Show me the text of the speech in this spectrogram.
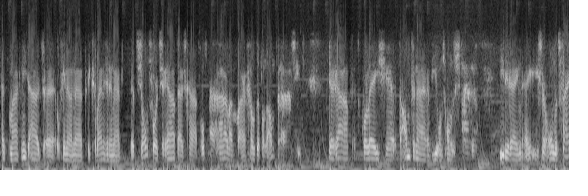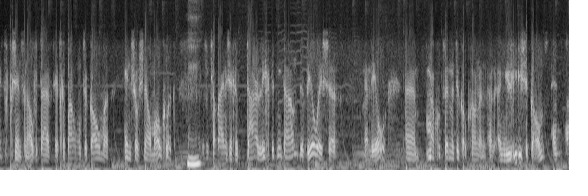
Het maakt niet uit of je nou naar, ik zou bijna zeggen, naar het Zandvoortse raadhuis gaat of naar Haarlem, waar een groot deel van de ambtenaren zit. De raad, het college, de ambtenaren die ons ondersteunen. Iedereen eh, is er 150% van overtuigd. Het gebouw moet er komen en zo snel mogelijk. Dus ik zou bijna zeggen, daar ligt het niet aan. De wil is er, men wil. Ehm, maar goed, we hebben natuurlijk ook gewoon een, een, een juridische kant. En eh,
